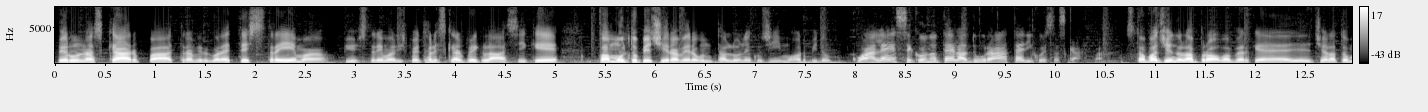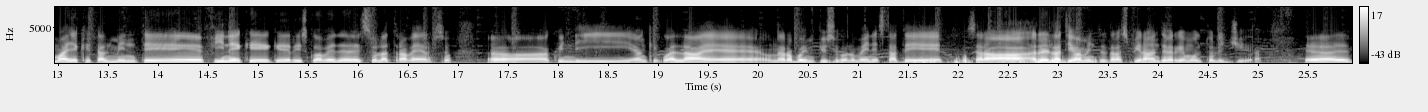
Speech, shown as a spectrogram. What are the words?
per una scarpa tra virgolette estrema, più estrema rispetto alle scarpe classiche, fa molto piacere avere un tallone così morbido. Qual è secondo te la durata di questa scarpa? Sto facendo la prova perché c'è la tomaia che è talmente fine che, che riesco a vedere il sole attraverso, uh, quindi anche quella è una roba in più secondo me in estate sarà relativamente traspirante perché è molto leggera. Eh,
